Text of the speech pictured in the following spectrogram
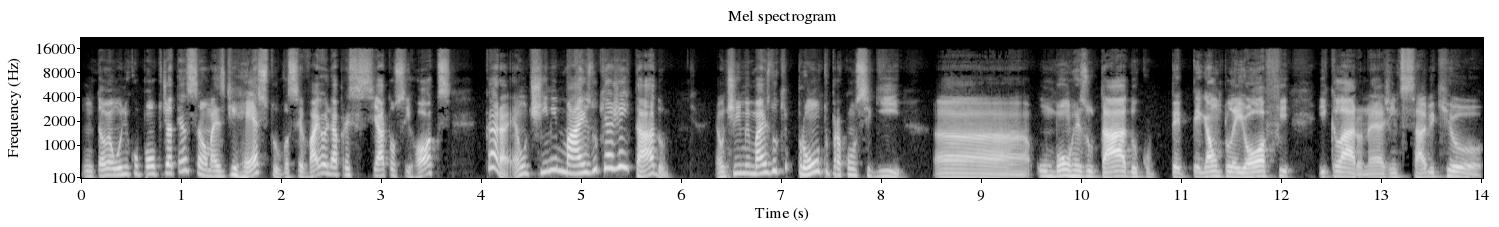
Então é o único ponto de atenção, mas de resto, você vai olhar para esse Seattle Seahawks, cara, é um time mais do que ajeitado. É um time mais do que pronto para conseguir uh, um bom resultado, pe pegar um playoff. E claro, né, a gente sabe que o,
